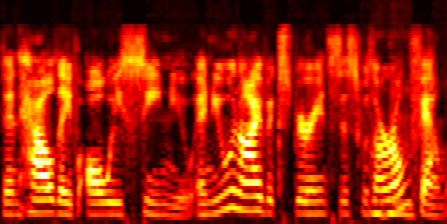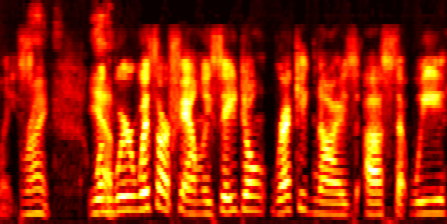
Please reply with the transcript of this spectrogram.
than how they've always seen you. And you and I have experienced this with mm-hmm. our own families. Right. Yeah. When we're with our families, they don't recognize us that we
